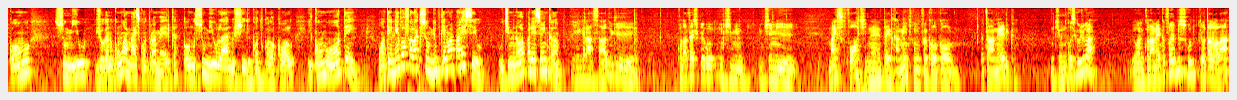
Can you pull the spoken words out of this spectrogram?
como sumiu jogando com um a mais contra o América, como sumiu lá no Chile contra o Colo-Colo, e como ontem, ontem nem vou falar que sumiu porque não apareceu, o time não apareceu em campo. E é engraçado que quando o Atlético pegou um time, um time mais forte, né, tecnicamente, como foi Colo-Colo até o América, o time não conseguiu jogar. Quando a América foi absurdo, porque eu tava lá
